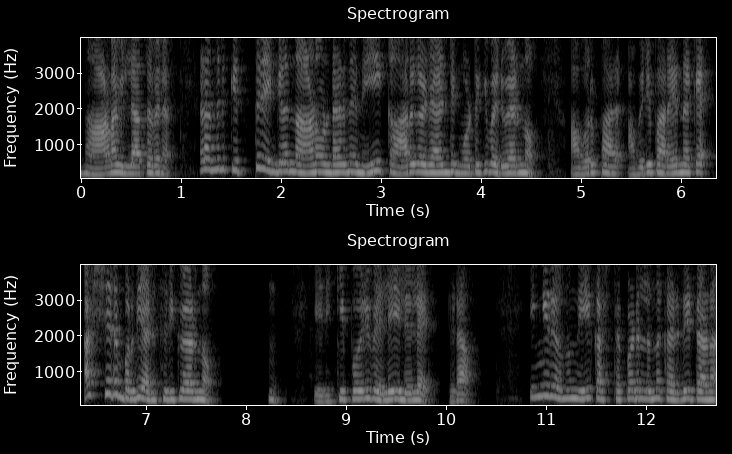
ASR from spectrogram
നാണമില്ലാത്തവന്. എടാ നിനക്ക് ഇത്രയെങ്കിലും നാണം ഉണ്ടായിരുന്നേ നീ ഈ കാറ് കഴിയാണ്ട് ഇങ്ങോട്ടേക്ക് വരുമായിരുന്നോ അവർ അവർ പറയുന്നൊക്കെ അക്ഷരം പ്രതി അനുസരിക്കുമായിരുന്നോ എനിക്കിപ്പോ ഒരു വിലയില്ലല്ലേ? എടാ ഇങ്ങനെയൊന്നും നീ കഷ്ടപ്പെടില്ലെന്ന് കരുതിയിട്ടാണ്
